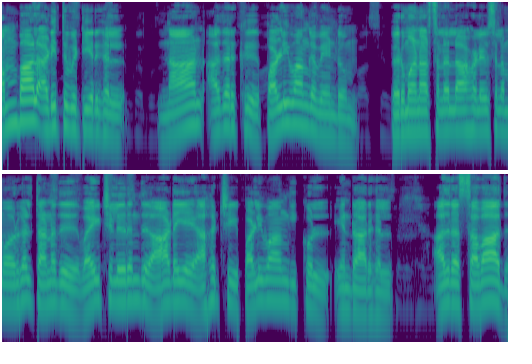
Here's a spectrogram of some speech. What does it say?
அம்பால் அடித்து விட்டீர்கள் நான் அதற்கு பழிவாங்க வேண்டும். பெருமானார் சல்லல்லாஹ் அலைஹி அவர்கள் தனது வயிற்றிலிருந்து ஆடையை அகற்றி பழிவாங்கிக் கொள் என்றார்கள். அதில் சவாத்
